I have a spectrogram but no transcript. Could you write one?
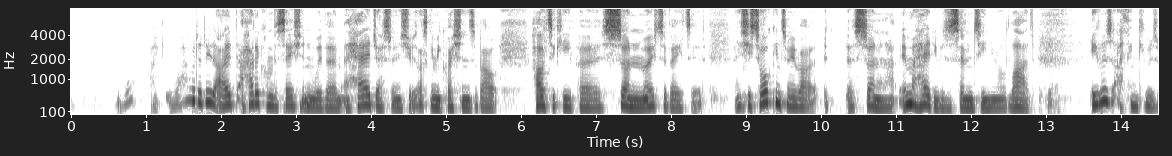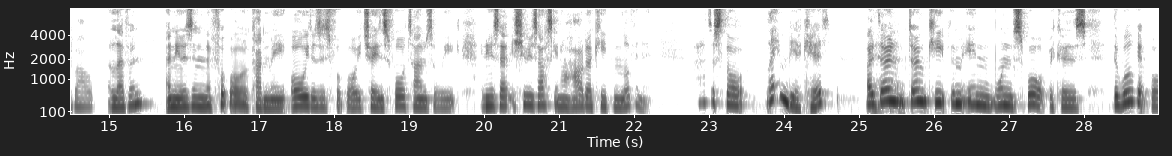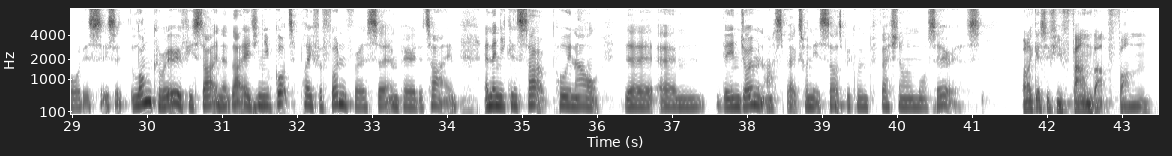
what? Like, why would I do that? I, I had a conversation with um, a hairdresser and she was asking me questions about how to keep her son motivated. And she's talking to me about a, son. And in my head, he was a 17 year old lad. Yeah. He was, I think he was about 11 and he was in a football academy. All he does is football. He trains four times a week. And he was, she was asking, oh, how do I keep him loving it? And I just thought, let him be a kid. I don't don't keep them in one sport because they will get bored. It's it's a long career if you're starting at that age, and you've got to play for fun for a certain period of time, mm. and then you can start pulling out the um, the enjoyment aspects when it starts becoming professional and more serious. But I guess if you found that fun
